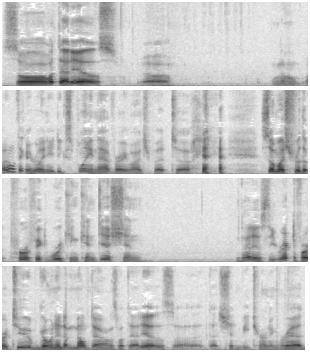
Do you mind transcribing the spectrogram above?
So, what that is, uh, well, I don't think I really need to explain that very much, but uh, so much for the perfect working condition. That is the rectifier tube going into meltdown, is what that is. Uh, that shouldn't be turning red.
